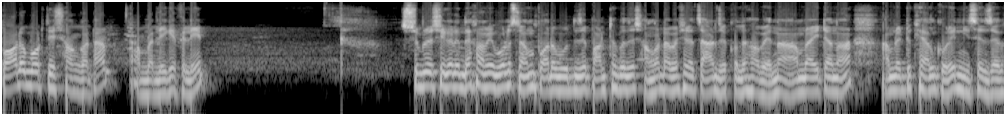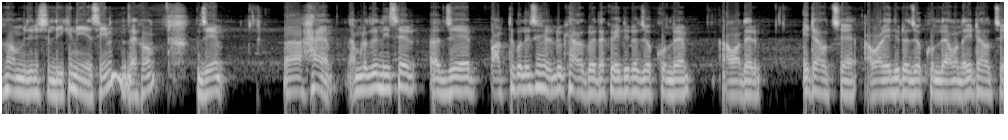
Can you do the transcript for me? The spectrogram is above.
পরবর্তী সংখ্যাটা আমরা লিখে ফেলি। সুপ্রিয় শিক্ষার্থী, দেখো আমি বলেছিলাম পরবর্তী যে পার্থক্য যে সংখ্যাটা হবে, সেটা চার যোগ করলে হবে। না, আমরা এটা না, আমরা একটু খেয়াল করি। নিচের দেখো আমি জিনিসটা লিখে নিয়েছি। দেখো যে হ্যাঁ আমরা যে নিচের যে পার্থক্য লিখছি সেটা একটু খেয়াল করে দেখো, এই দুটো যোগ করলে আমাদের এটা হচ্ছে, আবার এই দুটো যোগ করলে আমাদের এটা হচ্ছে,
